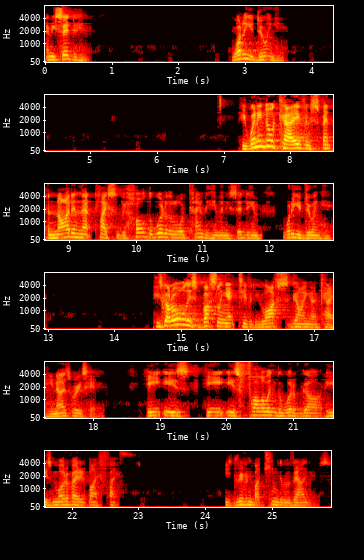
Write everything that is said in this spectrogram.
And he said to him, What are you doing here? He went into a cave and spent the night in that place. And behold, the word of the Lord came to him, and he said to him, What are you doing here? He's got all this bustling activity. Life's going okay. He knows where he's heading. He is, he is following the word of God. He is motivated by faith. He's driven by kingdom values.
